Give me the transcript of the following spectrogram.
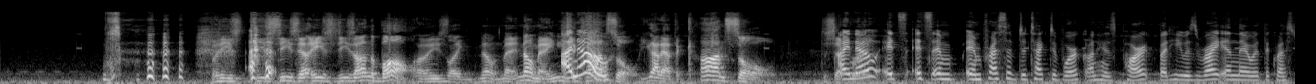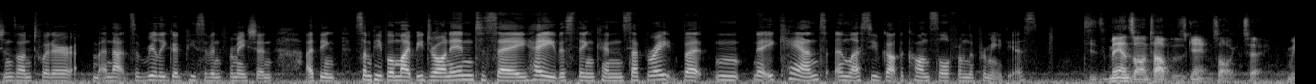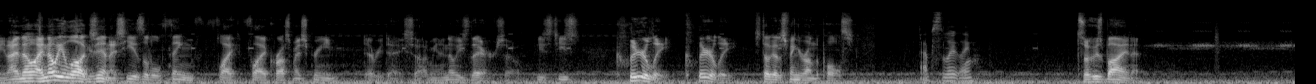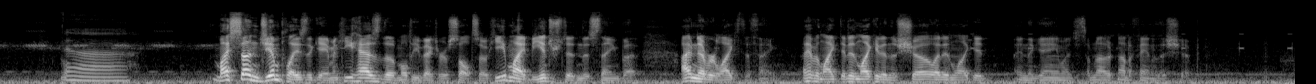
But he's he's, he's he's he's on the ball. I mean, he's like, no man, no man, you need I the know. console. You got to have the console to separate. I know it's it's Im- impressive detective work on his part, but he was right in there with the questions on Twitter, and that's a really good piece of information. I think some people might be drawn in to say, "Hey, this thing can separate," but mm, no, it can't unless you've got the console from the Prometheus. The man's on top of his game. That's all I can say. I mean, I know I know he logs in. I see his little thing fly fly across my screen every day. So I mean, I know he's there. So he's he's clearly clearly still got his finger on the pulse. Absolutely. So who's buying it? Uh, My son Jim plays the game, and he has the multi-vector assault, so he might be interested in this thing. But I've never liked the thing. I haven't liked. I didn't like it in the show. I didn't like it in the game. I just I'm not not a fan of this ship.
